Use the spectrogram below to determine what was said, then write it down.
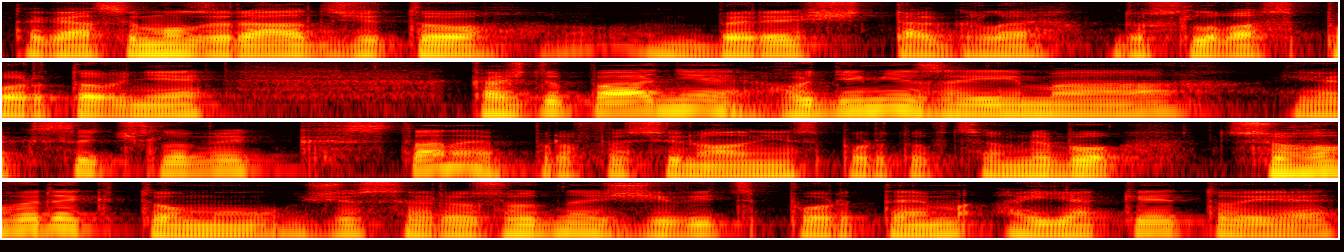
Tak já jsem moc rád, že to bereš takhle doslova sportovně. Každopádně hodně mě zajímá, jak se člověk stane profesionálním sportovcem, nebo co ho vede k tomu, že se rozhodne živit sportem a jaké to je,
